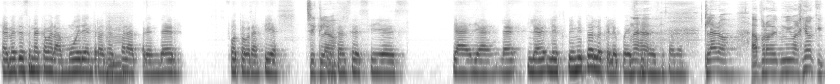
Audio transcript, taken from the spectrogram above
realmente es una cámara muy de entrada, o sea, es para aprender fotografía. Sí, claro. Entonces sí es, ya, ya, le, le, exprimí todo lo que le puedes decir Claro, me imagino que,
